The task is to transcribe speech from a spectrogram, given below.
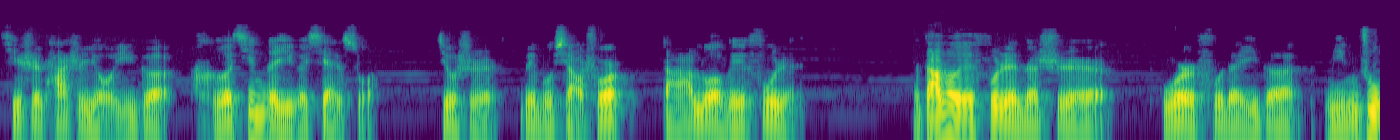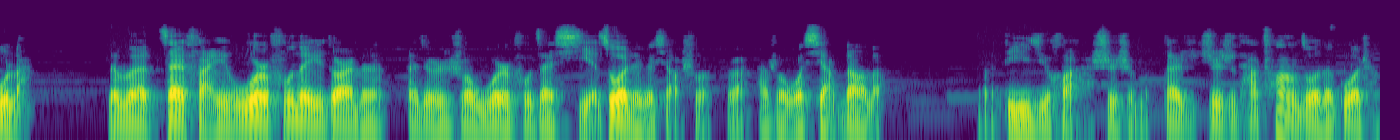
其实它是有一个核心的一个线索，就是那部小说《达洛维夫人》。达洛维夫人呢是。伍尔夫的一个名著了，那么在反映伍尔夫那一段呢，那就是说伍尔夫在写作这个小说是吧？他说我想到了，第一句话是什么？但是这是他创作的过程。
